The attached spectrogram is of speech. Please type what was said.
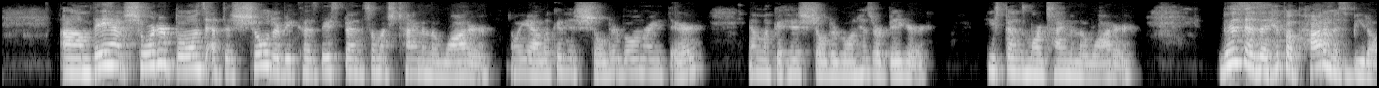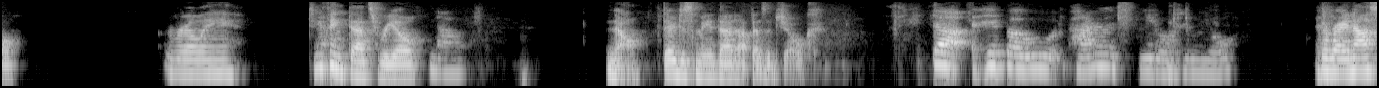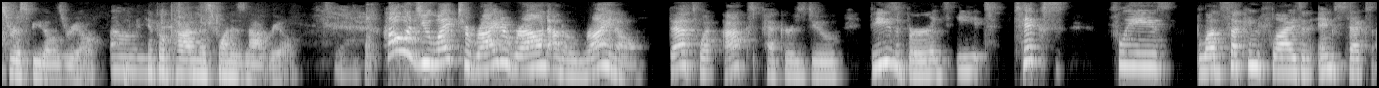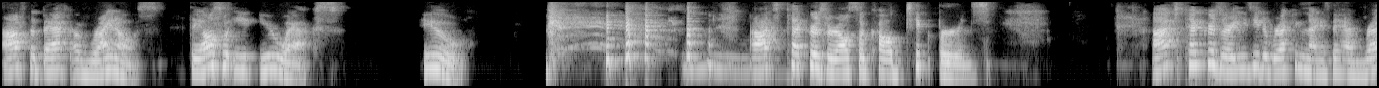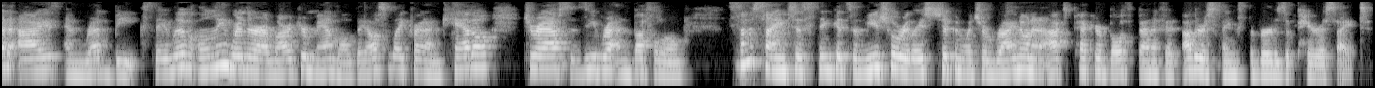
Um, they have shorter bones at the shoulder because they spend so much time in the water. Oh yeah, look at his shoulder bone right there, and look at his shoulder bone. His are bigger. He spends more time in the water. This is a hippopotamus beetle. Really? Do you think that's real? No. No, they just made that up as a joke. The hippopotamus beetle is real. The rhinoceros beetle is real. Oh, yeah. Hippopotamus one is not real. Yeah. How would you like to ride around on a rhino? That's what oxpeckers do. These birds eat ticks, fleas, blood sucking flies, and insects off the back of rhinos. They also eat earwax. Ew. Mm. Oxpeckers are also called tick birds. Oxpeckers are easy to recognize. They have red eyes and red beaks. They live only where there are larger mammals. They also like to ride on cattle, giraffes, zebra, and buffalo. Some scientists think it's a mutual relationship in which a rhino and an oxpecker both benefit. Others think the bird is a parasite,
